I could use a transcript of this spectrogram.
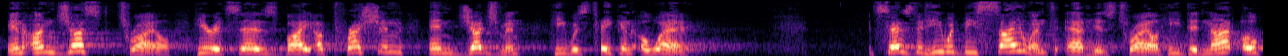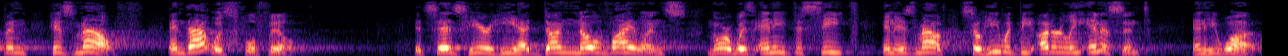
an unjust trial. Here it says, by oppression and judgment, he was taken away. It says that he would be silent at his trial. He did not open his mouth. And that was fulfilled. It says here he had done no violence, nor was any deceit in his mouth. So he would be utterly innocent, and he was.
